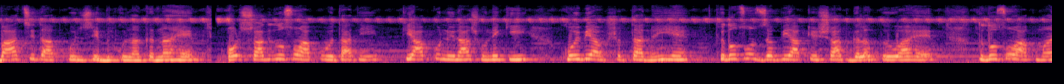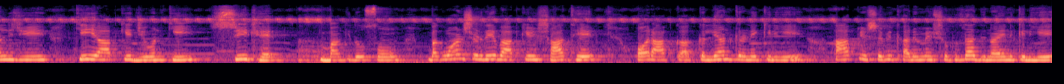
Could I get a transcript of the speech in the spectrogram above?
बातचीत आपको इनसे बिल्कुल ना करना है। और शादी दोस्तों, आपको बता दी कि आपको निराश होने की कोई भी आवश्यकता नहीं है। दोस्तों, जब भी आपके साथ गलत हुआ है तो दोस्तों, आप मान लीजिए कि ये आपके जीवन की सीख है। बाकी दोस्तों, भगवान शनिदेव आपके साथ है और आपका कल्याण करने के लिए, आपके सभी कार्यों में सफलता दिलाने के लिए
